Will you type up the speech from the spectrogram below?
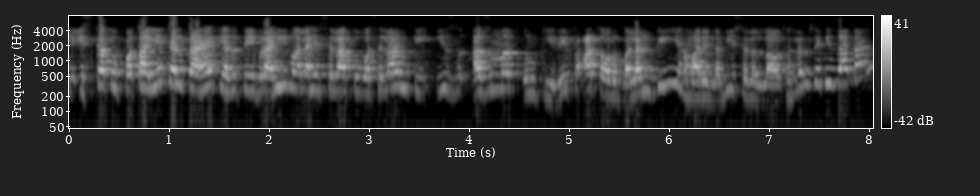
کہ اس کا تو پتا یہ چلتا ہے کہ حضرت ابراہیم علیہ السلاۃ وسلام کی عظمت، ان کی رفعت اور بلندی ہمارے نبی صلی اللہ علیہ وسلم سے بھی زیادہ ہے۔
